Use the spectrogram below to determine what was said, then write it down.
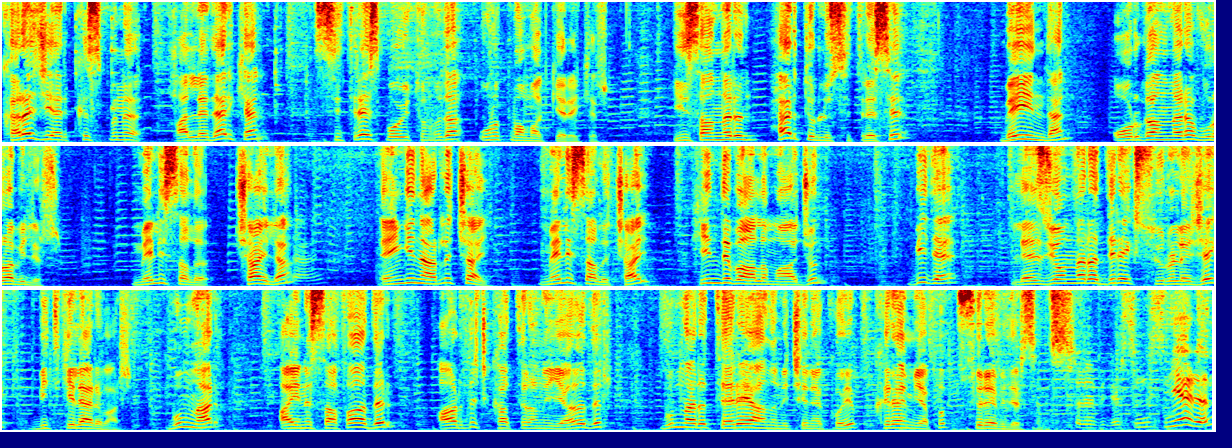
karaciğer kısmını hallederken stres boyutunu da unutmamak gerekir. İnsanların her türlü stresi beyinden organlara vurabilir. Melisalı çayla enginarlı çay, melisalı çay, hindibalı macun bir de lezyonlara direkt sürülecek bitkiler var. Bunlar aynı safadır, ardıç katranı yağıdır. Bunları tereyağının içine koyup krem yapıp sürebilirsiniz. sürebilirsiniz. Yarın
